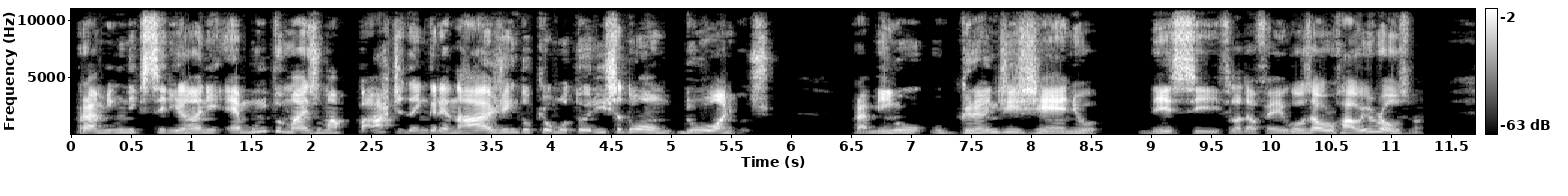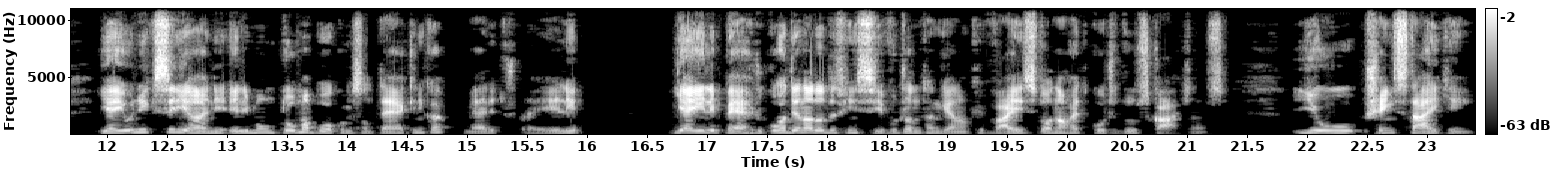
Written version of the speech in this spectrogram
para mim o Nick Sirianni é muito mais uma parte da engrenagem do que o motorista do, do ônibus. Para mim, o, o, grande gênio desse Philadelphia Eagles é o Howie Roseman. E aí o Nick Sirianni, ele montou uma boa comissão técnica, méritos para ele. E aí ele perde o coordenador defensivo, o Jonathan Gannon, que vai se tornar o head coach dos Cardinals. E o Shane Steichen,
